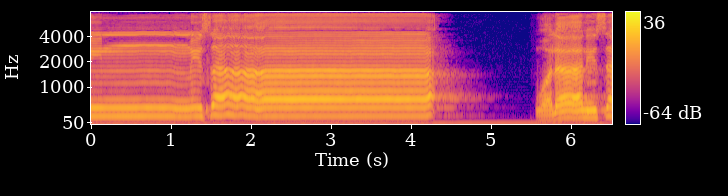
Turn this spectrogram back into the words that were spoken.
من نساء ولا نساء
